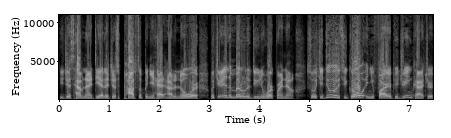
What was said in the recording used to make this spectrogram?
you just have an idea that just pops up in your head out of nowhere, but you're in the middle of doing your work right now. So what you do is you go and you fire up your dream catcher.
